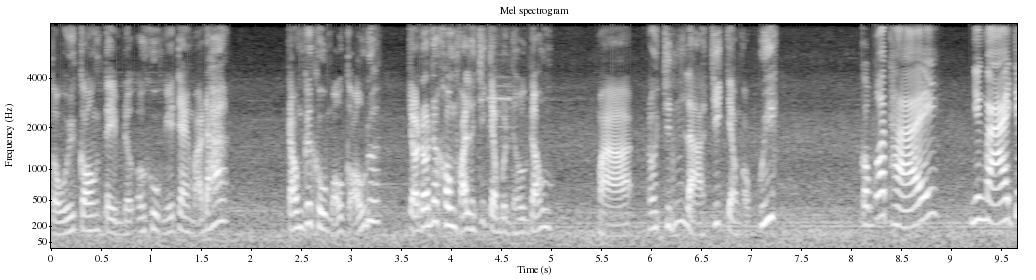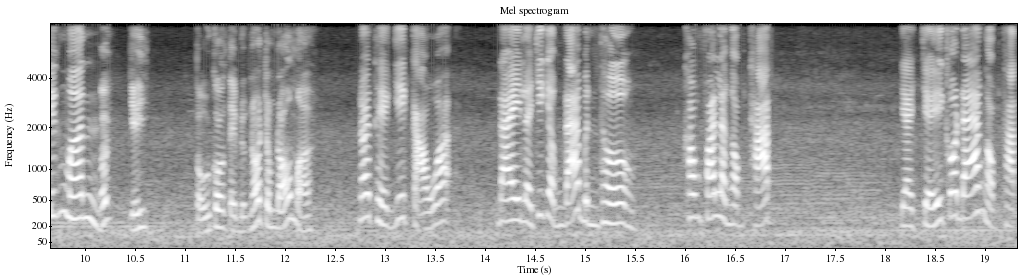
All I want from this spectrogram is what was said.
Tụi con tìm được ở khu nghĩa trang mã đá. Trong cái khu mộ cổ đó Do đó nó không phải là chiếc vòng bình thường đâu Mà nó chính là chiếc vòng ngọc huyết Cũng có thể Nhưng mà ai chứng minh? Ơ gì? Tụi con tìm được nó trong đó mà. Nói thiệt với cậu á Đây là chiếc vòng đá bình thường Không phải là ngọc thạch. Và chỉ có đá ngọc thạch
